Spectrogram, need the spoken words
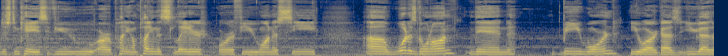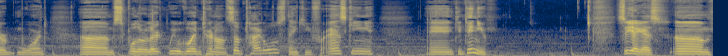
just in case if you are planning on playing this later, or if you want to see uh, what is going on, then be warned. You are guys, you guys are warned. Um, spoiler alert, we will go ahead and turn on subtitles, thank you for asking, and continue. So yeah guys, um,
